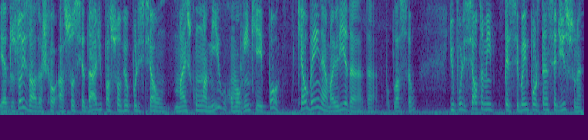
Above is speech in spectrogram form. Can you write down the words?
é dos dois lados, acho que a sociedade passou a ver o policial mais como um amigo, como alguém que, pô, quer o bem, né? A maioria da, da população. E o policial também percebeu a importância disso, né?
